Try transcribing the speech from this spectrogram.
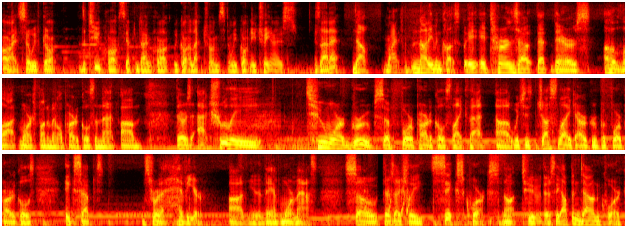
All right, so we've got the two quarks, the up and down quark, we've got electrons, and we've got neutrinos. Is that it? No, Right. not even close. It, it turns out that there's a lot more fundamental particles than that. Um, there's actually two more groups of four particles like that, uh, which is just like our group of four particles, except sort of heavier. Uh, you know, they have more mass. So there's actually six quarks, not two. There's the up and down quark,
